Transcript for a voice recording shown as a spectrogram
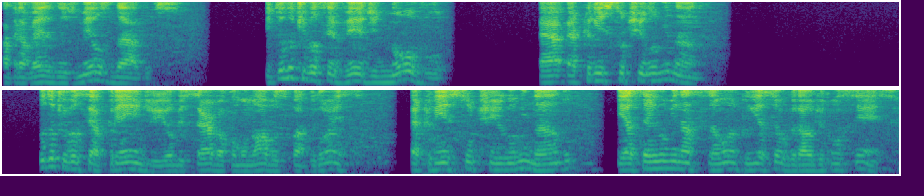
através dos meus dados. E tudo que você vê de novo é, é Cristo te iluminando. Tudo que você aprende e observa como novos padrões é Cristo te iluminando e essa iluminação amplia seu grau de consciência.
